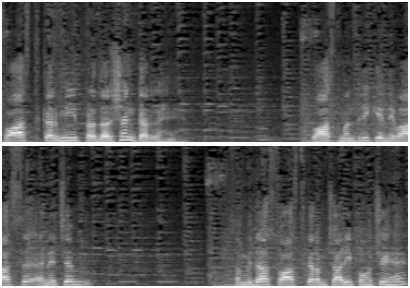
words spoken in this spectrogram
स्वास्थ्य कर्मी प्रदर्शन कर रहे हैं। स्वास्थ्य मंत्री के निवास एनएचएम संविदा स्वास्थ्य कर्मचारी पहुँचे हैं,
